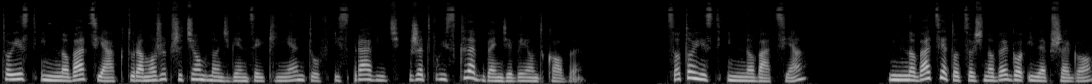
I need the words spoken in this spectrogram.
To jest innowacja, która może przyciągnąć więcej klientów i sprawić, że Twój sklep będzie wyjątkowy. Co to jest innowacja? Innowacja to coś nowego i lepszego,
